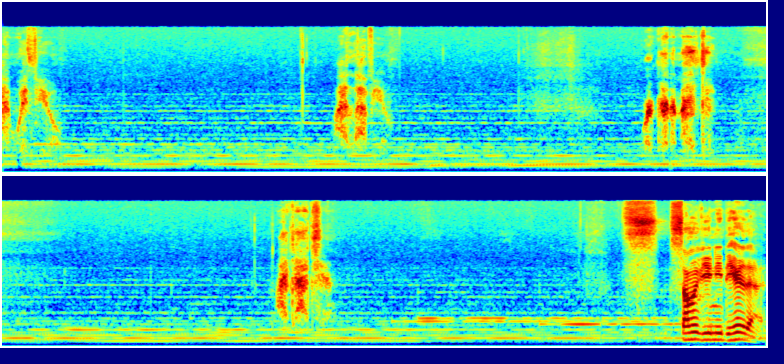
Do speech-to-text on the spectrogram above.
I'm with you. I love you. We're going to make it. I got you. Some of you need to hear that.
